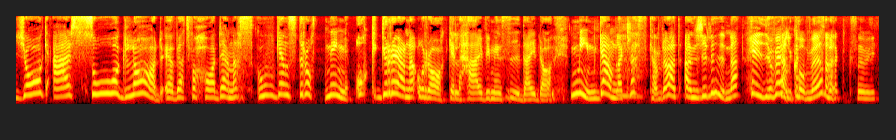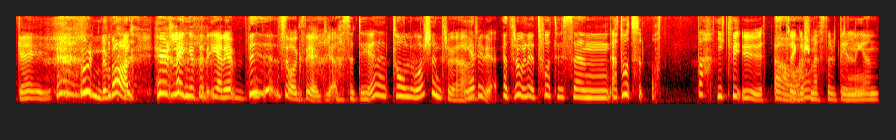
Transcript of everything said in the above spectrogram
Jag är så glad över att få ha denna skogens drottning och gröna orakel här vid min sida idag. Min gamla klasskamrat Angelina. Hej och välkommen! Tack så mycket, hej! Underbart! Hur länge sedan är det vi sågs egentligen? Alltså det är 12 år sedan tror jag. Är det det? Jag tror det. 2000, ja, 2008 gick vi ut, ja. trädgårdsmästarutbildningen.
